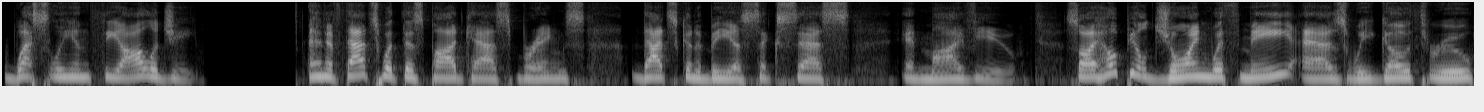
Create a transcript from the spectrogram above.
Wesleyan theology. And if that's what this podcast brings, that's going to be a success in my view. So I hope you'll join with me as we go through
